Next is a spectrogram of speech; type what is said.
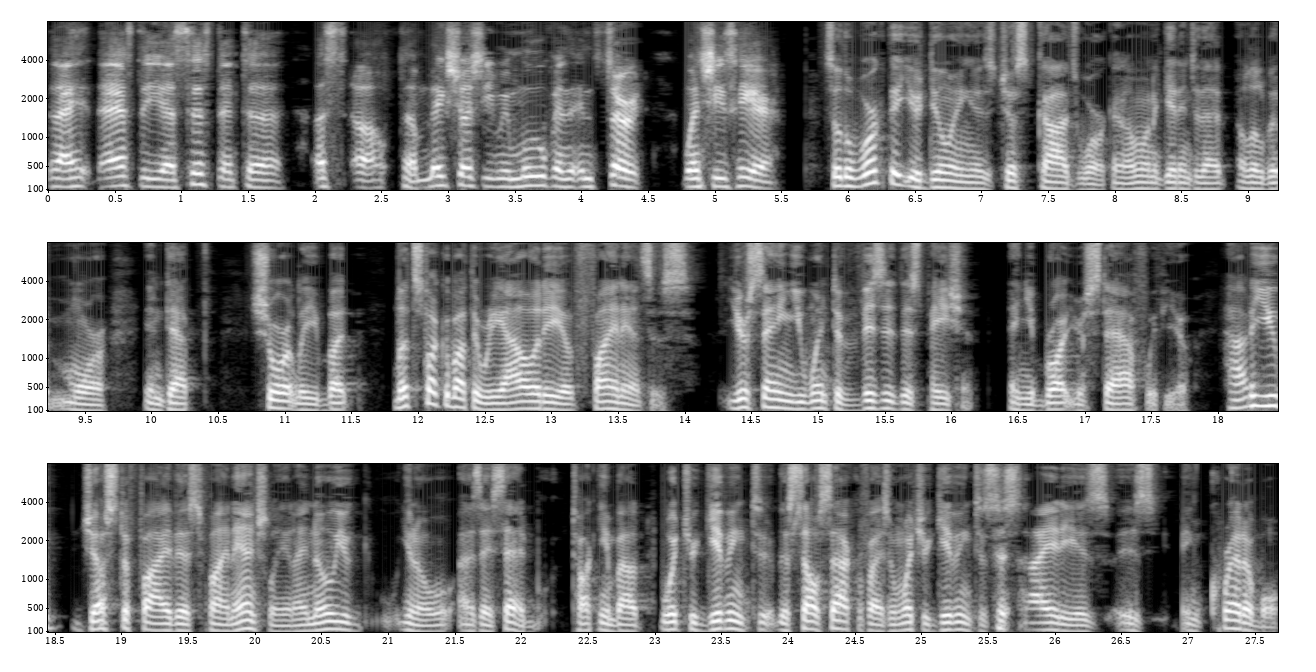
that I asked the assistant to uh, to make sure she remove and insert when she's here. So the work that you're doing is just God's work, and I want to get into that a little bit more in depth shortly. But Let's talk about the reality of finances. You're saying you went to visit this patient and you brought your staff with you. How do you justify this financially? And I know you, you know, as I said, talking about what you're giving to the self-sacrifice and what you're giving to society is is incredible.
